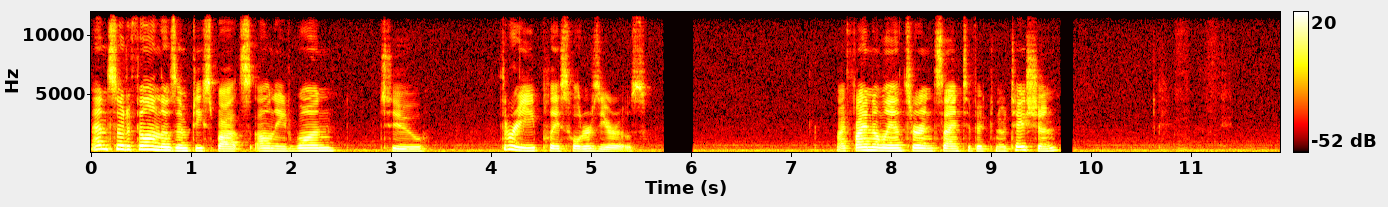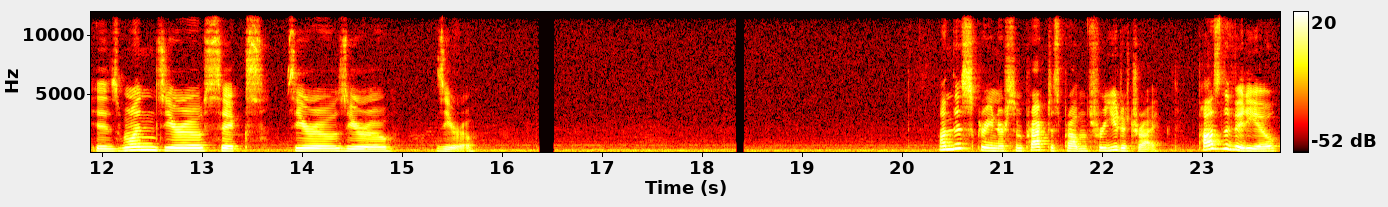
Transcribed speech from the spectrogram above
And so to fill in those empty spots, I'll need one, two, three placeholder zeros. My final answer in scientific notation is 106000. On this screen are some practice problems for you to try. Pause the video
